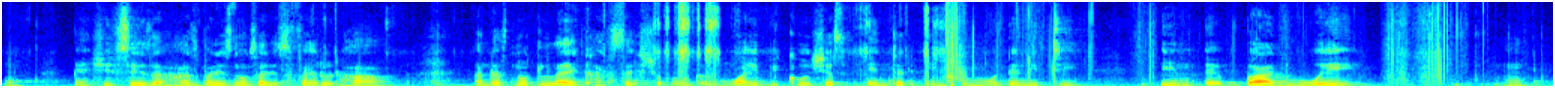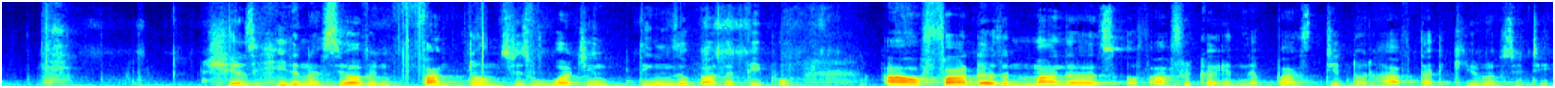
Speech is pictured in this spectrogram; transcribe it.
Hmm? And she says her husband is not satisfied with her and does not like her sexual organ. Why? Because she has entered into modernity in a bad way. Hmm? She has hidden herself in phantoms. She's watching things of other people. Our fathers and mothers of Africa in the past did not have that curiosity.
